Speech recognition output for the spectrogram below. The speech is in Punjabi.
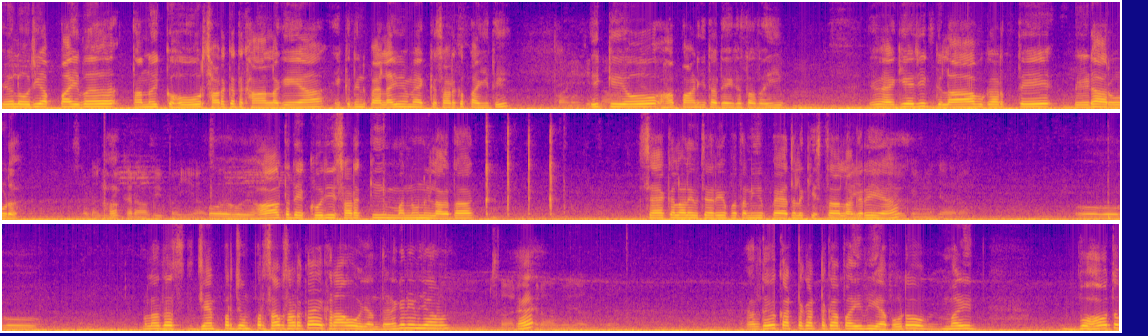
ਇਹ ਲੋ ਜੀ ਆਪਾਂ ਇਹ ਤੁਹਾਨੂੰ ਇੱਕ ਹੋਰ ਸੜਕ ਦਿਖਾਉਣ ਲੱਗੇ ਆ। ਇੱਕ ਦਿਨ ਪਹਿਲਾਂ ਵੀ ਮੈਂ ਇੱਕ ਸੜਕ ਪਾਈ ਤੀ ਪਾਣੀ ਇੱਕ ਇਹ ਉਹ ਹਾਂ ਪਾਣੀ ਤਾਂ ਦੇਖਤਾ ਸਹੀ। ਇਹ ਹੈਗੀ ਹੈ ਜੀ ਗੁਲਾਬਗੜ੍ਹ ਤੇ ਬੇੜਾ ਰੋਡ। ਸੜਕ ਹਾਂ। ਵੀ ਖਰਾਬ ਹੀ ਪਈ ਆ। ਓਏ ਹੋਏ ਹਾਲਤ ਦੇਖੋ ਜੀ ਸੜਕ ਕੀ ਮੈਨੂੰ ਨਹੀਂ ਲੱਗਦਾ। ਸਾਈਕਲ ਵਾਲੇ ਵਿਚਾਰੇ ਪਤਾ ਨਹੀਂ ਪੈਦਲ ਕਿਸ ਤਰ੍ਹਾਂ ਲੰਘ ਰਹੇ ਆ। ਦੇਖਿਓ ਕਿਵੇਂ ਜਾ ਰਹਾ। ਓ ਹੋ। ਲੱਗਦਾ ਜੈਂਪਰ ਜੁੰਪਰ ਸਭ ਸੜਕਾਂ 'ਤੇ ਖਰਾਬ ਹੋ ਜਾਂਦੇ ਨੇ ਕਿ ਨਹੀਂ ਨਿਜਾਮ? ਸਾਰੇ? ਖਰਾਬ ਹਾਲ ਤੇ ਉਹ ਕੱਟ ਕੱਟ ਕਾ ਪਾਈ ਵੀ ਆ ਫੋਟੋ। ਮਰੀ ਬਹੁਤ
